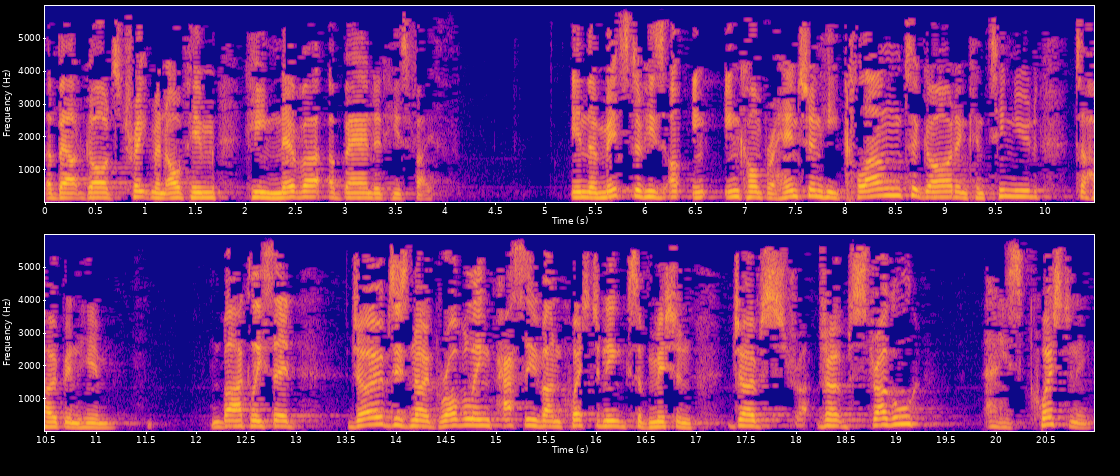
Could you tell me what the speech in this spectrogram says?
about God's treatment of him, he never abandoned his faith. In the midst of his uh, incomprehension, he clung to God and continued to hope in him. Barclay said, Job's is no grovelling, passive, unquestioning submission. Job's, Job's struggle and his questioning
